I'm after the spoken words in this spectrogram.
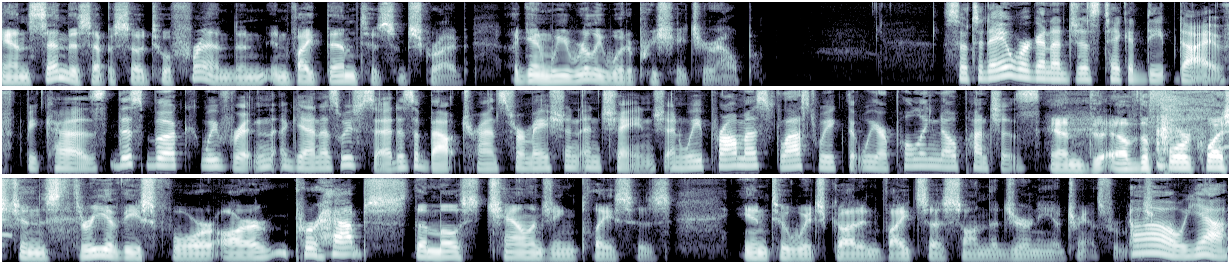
and send this episode to a friend and invite them to subscribe. Again, we really would appreciate your help. So, today we're going to just take a deep dive because this book we've written, again, as we've said, is about transformation and change. And we promised last week that we are pulling no punches. And of the four questions, three of these four are perhaps the most challenging places into which God invites us on the journey of transformation. Oh, yeah.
